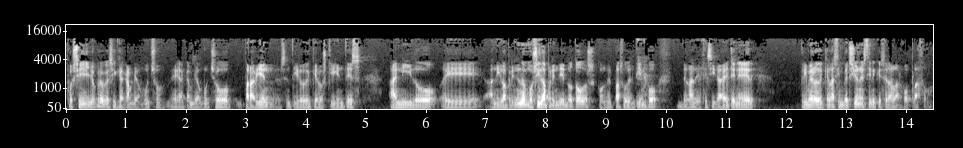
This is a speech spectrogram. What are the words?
Pues sí, yo creo que sí que ha cambiado mucho. Eh, ha cambiado mucho para bien, en el sentido de que los clientes han ido, eh, han ido aprendiendo, hemos ido aprendiendo todos con el paso del tiempo de la necesidad de tener primero de que las inversiones tienen que ser a largo plazo,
